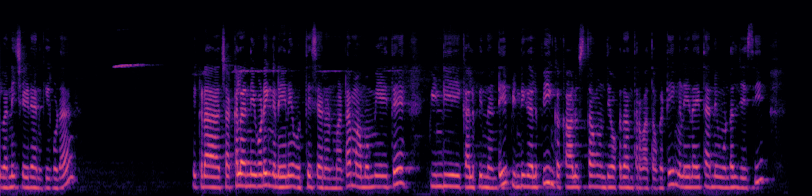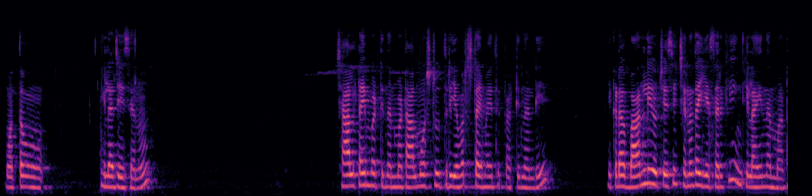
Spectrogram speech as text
ఇవన్నీ చేయడానికి కూడా. ఇక్కడ చెక్కలన్నీ కూడా ఇంకా నేనే ఒత్తేసాను అనమాట మా మమ్మీ అయితే పిండి కలిపిందండి. పిండి కలిపి ఇంకా కాలుస్తూ ఉంది ఒకదాని తర్వాత ఒకటి. ఇంక నేనైతే అన్ని ఉండలు చేసి మొత్తం ఇలా చేశాను. చాలా టైం పట్టిందనమాట ఆల్మోస్ట్ త్రీ అవర్స్ టైం అయితే పట్టిందండి. ఇక్కడ బాండ్లీ వచ్చేసి చిన్నదయ్యేసరికి ఇంక ఇలా అయిందనమాట.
